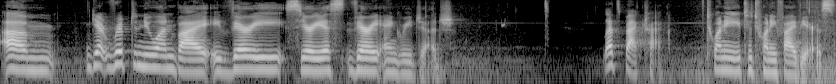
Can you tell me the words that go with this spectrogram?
um, get ripped a new one by a very serious, very angry judge. Let's backtrack 20 to 25 years.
